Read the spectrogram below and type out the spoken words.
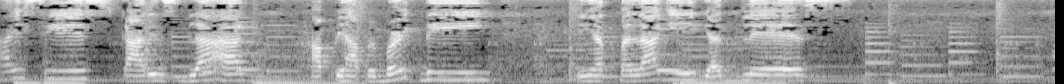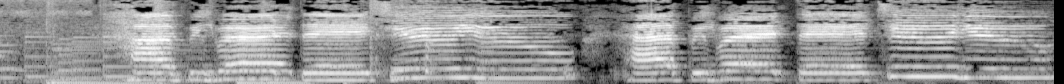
Hi sis, Karen's Vlog. Happy happy birthday. Ingat palagi. God bless. Happy birthday to you. Happy birthday to you.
